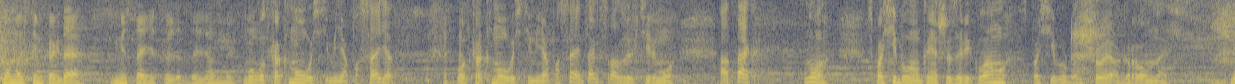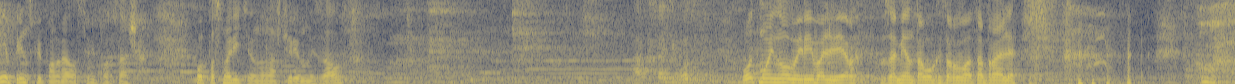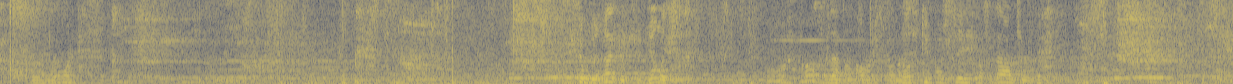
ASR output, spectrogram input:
Ну, Максим, когда места не столь отдаленные? Ну вот как новости меня посадят, вот как новости меня посадят, так сразу и в тюрьму. А так, ну, спасибо вам, конечно, за рекламу, спасибо большое, огромное. Мне, в принципе, понравился репортаж. Вот посмотрите на наш тюремный зал. А, кстати, вот, вот мой новый револьвер взамен того, которого отобрали. Фух, Чтобы знать, вот что делать. Просто, да, попробуй. Ножки пошли, посталкивать.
